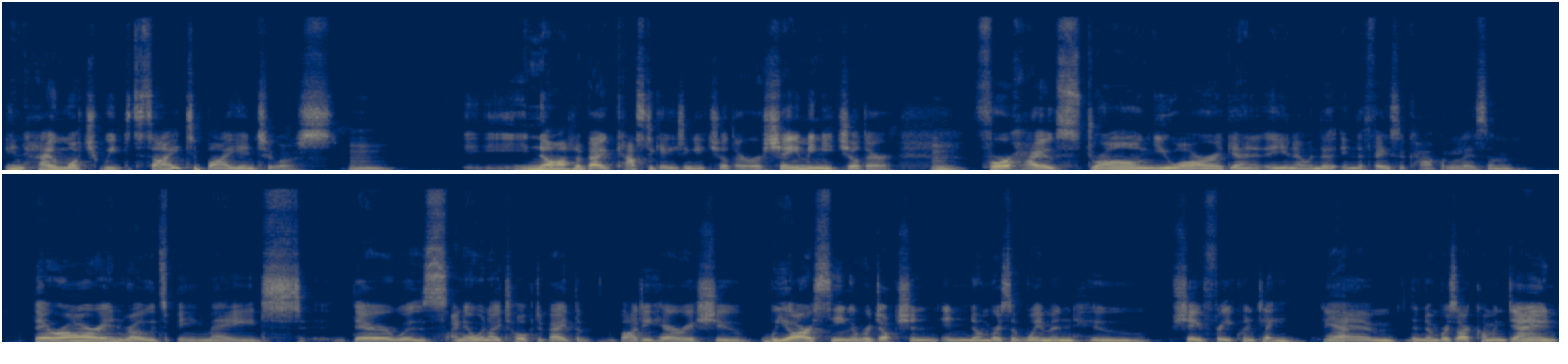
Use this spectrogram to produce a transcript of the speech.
in how much we decide to buy into it. Not about castigating each other or shaming each other for how strong you are again, you know, in the in the face of capitalism there are inroads being made. There was, I know when I talked about the body hair issue, we are seeing a reduction in numbers of women who shave frequently. Yeah. Um, the numbers are coming down.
